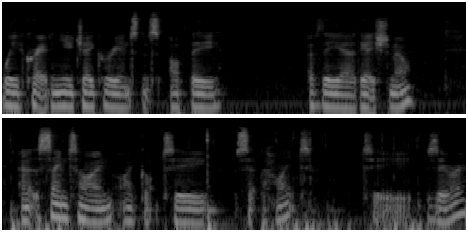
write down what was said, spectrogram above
we've created a new jQuery instance of the of the uh, the HTML, and at the same time, I've got to set the height to zero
